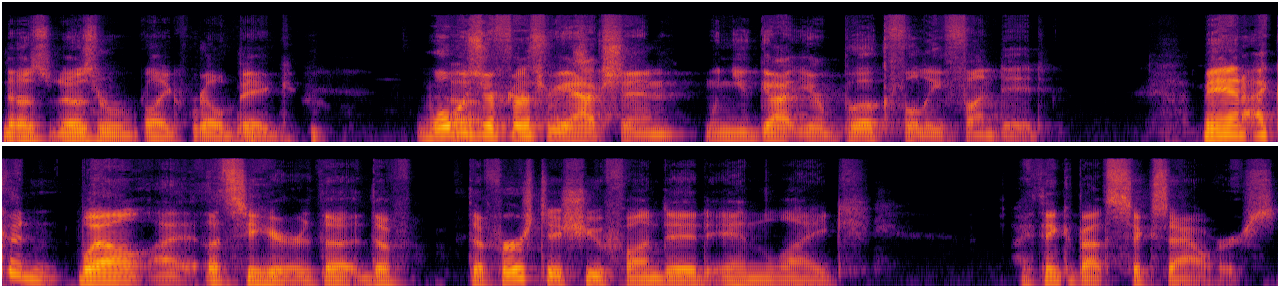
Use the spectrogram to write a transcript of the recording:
those those were like real big what was uh, your first reaction when you got your book fully funded? Man i couldn't well I, let's see here. The the the first issue funded in like I think about six hours.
